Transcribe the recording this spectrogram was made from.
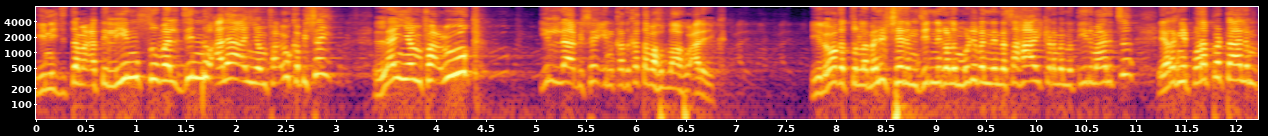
ഇനി ഈ ലോകത്തുള്ള മനുഷ്യരും ജിന്നുകളും മുഴുവൻ നിന്നെ സഹായിക്കണമെന്ന് തീരുമാനിച്ച് ഇറങ്ങി പുറപ്പെട്ടാലും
